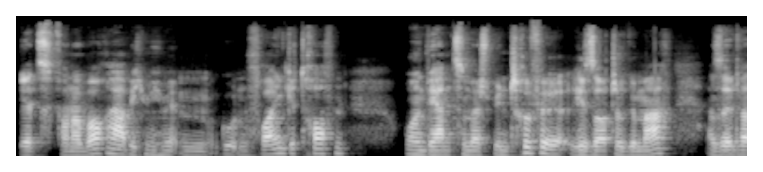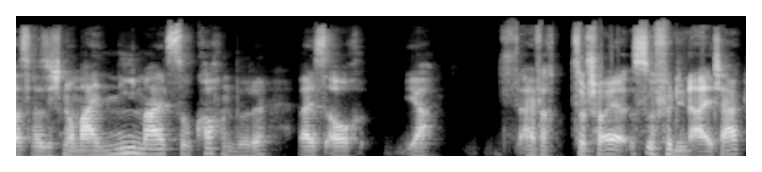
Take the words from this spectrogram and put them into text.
jetzt vor einer Woche habe ich mich mit einem guten Freund getroffen und wir haben zum Beispiel ein Trüffelrisotto gemacht, also etwas, was ich normal niemals so kochen würde, weil es auch ja einfach zu teuer ist so für den Alltag.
